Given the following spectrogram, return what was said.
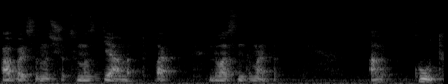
АБ це у нас, діаметр, так? 2 см. А кут,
